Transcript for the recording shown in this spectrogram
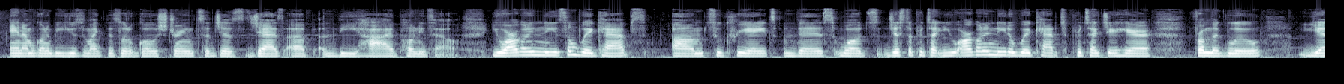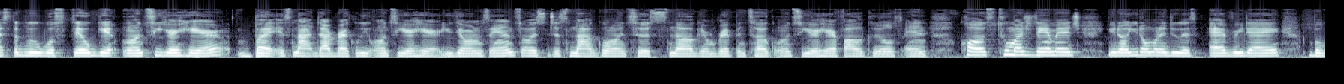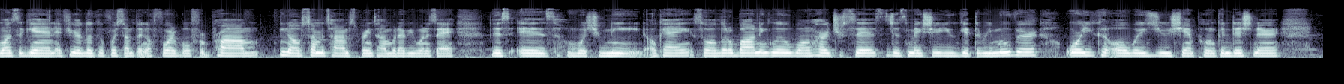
and I'm going to be using like this little gold string to just jazz up the high ponytail. You are going to need some wig caps um, to create this. Well, just to protect, you are going to need a wig cap to protect your hair from the glue yes, the glue will still get onto your hair, but it's not directly onto your hair. You get what I'm saying? So it's just not going to snug and rip and tug onto your hair follicles and cause too much damage. You know, you don't want to do this every day. But once again, if you're looking for something affordable for prom, you know, summertime, springtime, whatever you want to say, this is what you need, okay? So a little bonding glue won't hurt you, sis. Just make sure you get the remover, or you can always use shampoo and conditioner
